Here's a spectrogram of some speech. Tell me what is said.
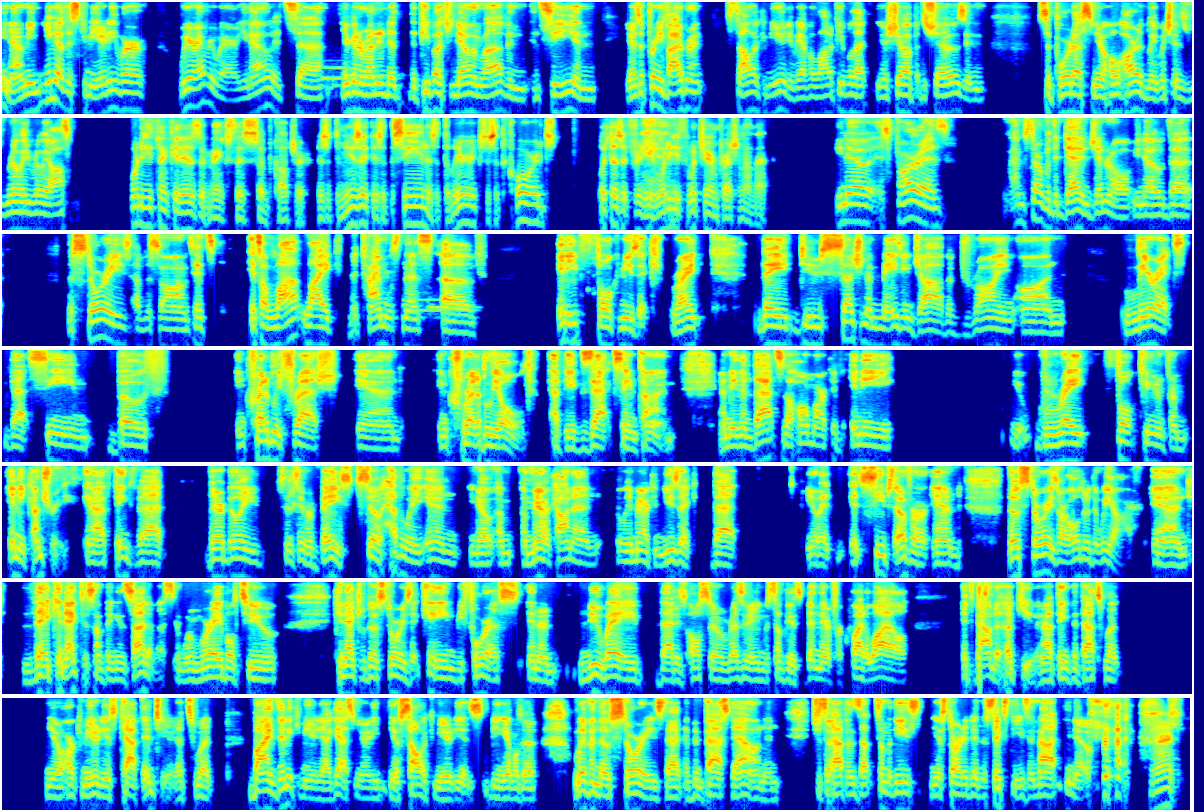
you know, I mean, you know, this community where we're everywhere. You know, it's uh, you're going to run into the people that you know and love and, and see, and you know, it's a pretty vibrant, solid community. We have a lot of people that you know show up at the shows and support us, you know, wholeheartedly, which is really, really awesome. What do you think it is that makes this subculture? Is it the music? Is it the scene? Is it the lyrics? Is it the chords? What does it for you? What do you? What's your impression on that? You know, as far as I can start with the dead in general. You know, the the stories of the songs. It's it's a lot like the timelessness of any folk music, right? They do such an amazing job of drawing on lyrics that seem both incredibly fresh and incredibly old at the exact same time. I mean, and that's the hallmark of any you know, great folk tune from any country. And I think that their ability, since they were based so heavily in, you know, um, Americana and early American music, that you know it it seeps over, and those stories are older than we are, and they connect to something inside of us. And when we're able to connect with those stories that came before us in a new way that is also resonating with something that's been there for quite a while it's bound to hook you. And i think that that's what you know our community is tapped into. That's what binds any community i guess. You know any you know solid community is being able to live in those stories that have been passed down. And just so happens that some of these you know started in the 60s and not you know right.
